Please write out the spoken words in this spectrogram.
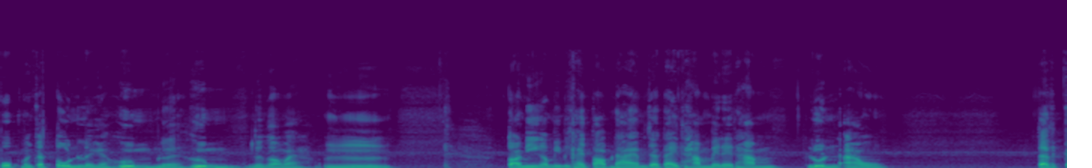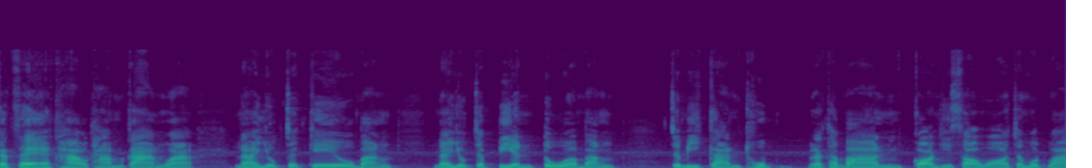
ปุ๊บมันกระตุ้นเลยไงหึ่มเลยหึ่มนึกออกไหมอืมตอนนี้ก็ไม่มีใครตอบได้มันจะได้ทำไม่ได้ทำลุ้นเอา แต่กระแสข่าวท่ามกลางว่า นายกจะเกลบ้าง นายกจะเปลี่ยนตัวบ้าง จะมีการทุบรัฐบาลก่อนที่สวจะหมดวา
